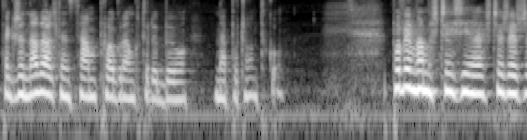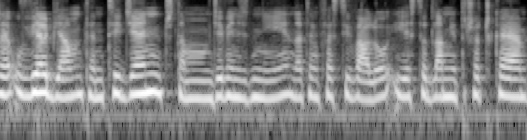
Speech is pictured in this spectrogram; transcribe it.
Także nadal ten sam program, który był na początku. Powiem Wam szczerze, szczerze, że uwielbiam ten tydzień, czy tam 9 dni na tym festiwalu i jest to dla mnie troszeczkę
